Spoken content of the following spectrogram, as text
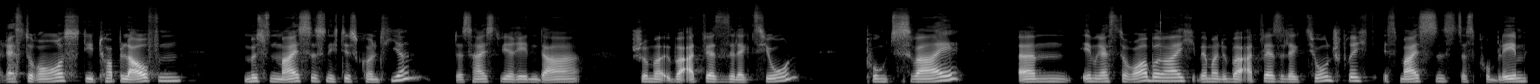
Restaurants, die top laufen, müssen meistens nicht diskontieren. Das heißt, wir reden da schon mal über adverse Selektion. Punkt 2, ähm, im Restaurantbereich, wenn man über adverse Selektion spricht, ist meistens das Problem,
